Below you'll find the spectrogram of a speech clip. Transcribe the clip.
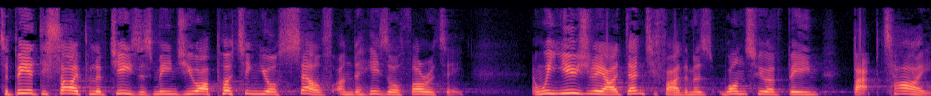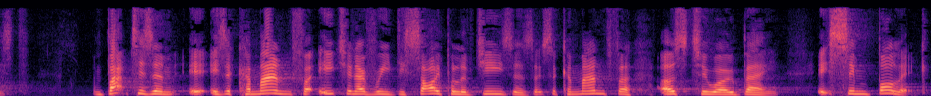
To be a disciple of Jesus means you are putting yourself under his authority. And we usually identify them as ones who have been baptized. And baptism is a command for each and every disciple of Jesus. It's a command for us to obey. It's symbolic.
